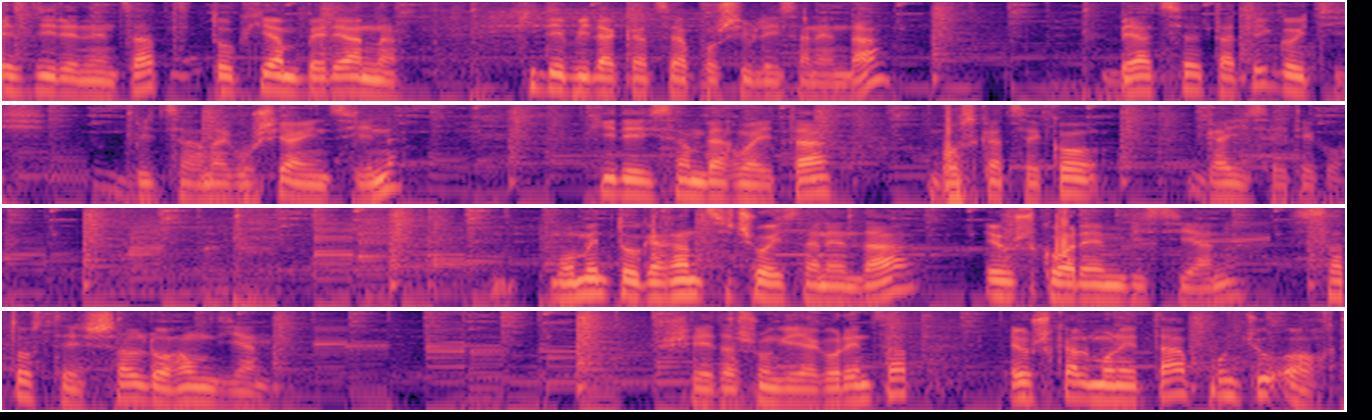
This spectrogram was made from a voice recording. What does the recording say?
ez direnentzat, tokian berean kide bilakatzea posible izanen da. Behatzetatik goiti, biltzar nagusia aintzin, kide izan behar baita, bozkatzeko gai izaiteko. Momento garrantzitsua izanen da, euskoaren bizian, zatozte saldo handian. Xehetasun gehiagorentzat, euskalmoneta.org.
